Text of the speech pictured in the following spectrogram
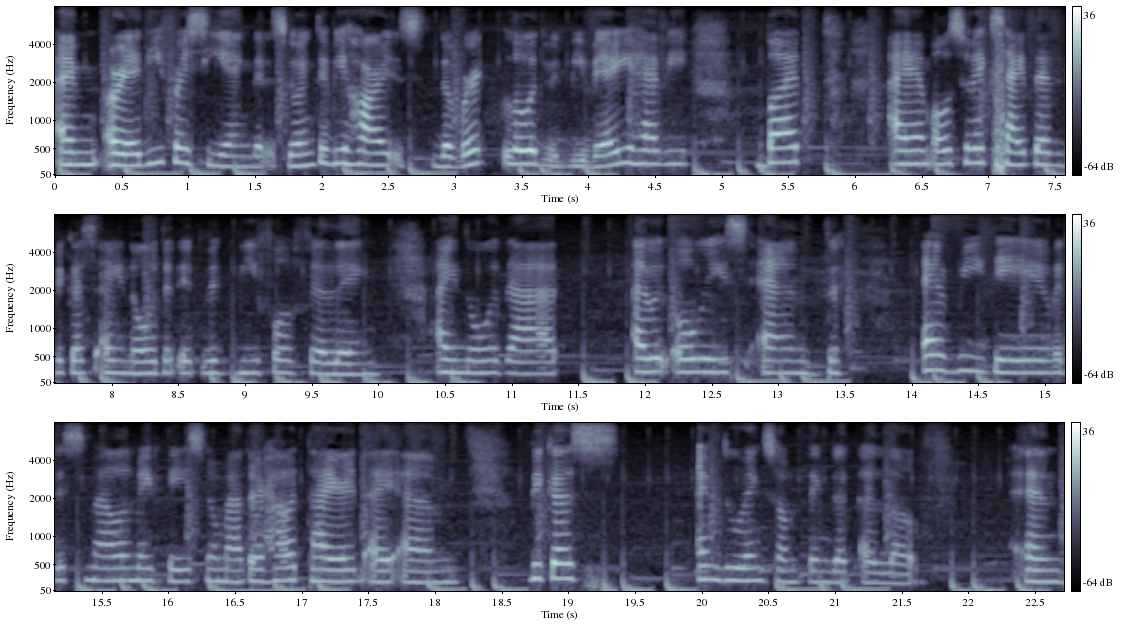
I'm already foreseeing that it's going to be hard. The workload would be very heavy, but I am also excited because I know that it would be fulfilling. I know that I would always end every day with a smile on my face no matter how tired I am because I'm doing something that I love. And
